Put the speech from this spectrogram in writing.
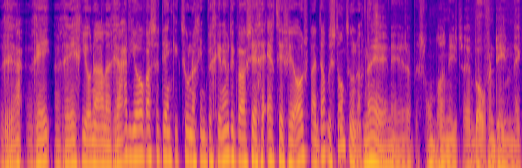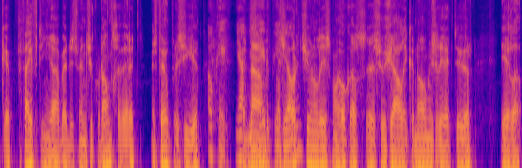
ra- re- regionale radio was het denk ik toen nog in het begin. Want ik wou zeggen RTV Oost, maar dat bestond toen nog niet. Nee, nee, dat bestond nog niet. En bovendien, ik heb 15 jaar bij de Twentse Courant gewerkt. Met veel plezier. Oké, ja, Met name als sportjournalist, maar ook als eh, sociaal-economisch redacteur. De hele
